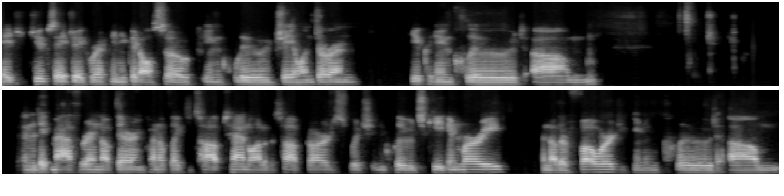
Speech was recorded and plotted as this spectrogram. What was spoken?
H- Duke's AJ Griffin. You could also include Jalen Duren. You could include um, Bennedict Mathurin up there in kind of like the top 10, a lot of the top guards, which includes Keegan Murray, another forward. You can include um,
